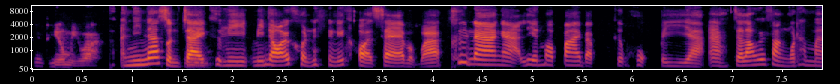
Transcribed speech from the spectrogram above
อย่างที่ต้องมีว่า อันนี้น่าสนใจอืมคือมีมีน้อยคนหนึงที่ขอแชร์แบบว่า คือนางอะเรียนมปลายแบบเกือบหกปีอะอะจะเล่าให้ฟังว่าทำไม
